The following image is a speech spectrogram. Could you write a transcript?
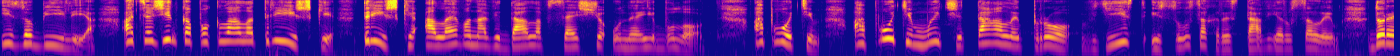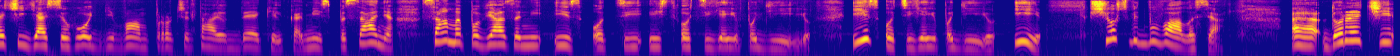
ізобілія. А ця жінка поклала трішки, трішки, але вона віддала все, що у неї було. А потім, а потім ми читали про в'їзд Ісуса Христа в Єрусалим. До речі, я сьогодні вам прочитаю декілька місць писання, саме пов'язані із, оці, із оцією подією. Із оцією подією. І що ж відбувалося? Е, До речі,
